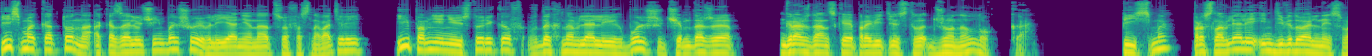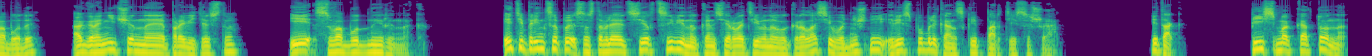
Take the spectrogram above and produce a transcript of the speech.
Письма Каттона оказали очень большое влияние на отцов-основателей и, по мнению историков, вдохновляли их больше, чем даже гражданское правительство Джона Локка. Письма прославляли индивидуальные свободы, ограниченное правительство и свободный рынок. Эти принципы составляют сердцевину консервативного крыла сегодняшней республиканской партии США. Итак, письма Каттона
